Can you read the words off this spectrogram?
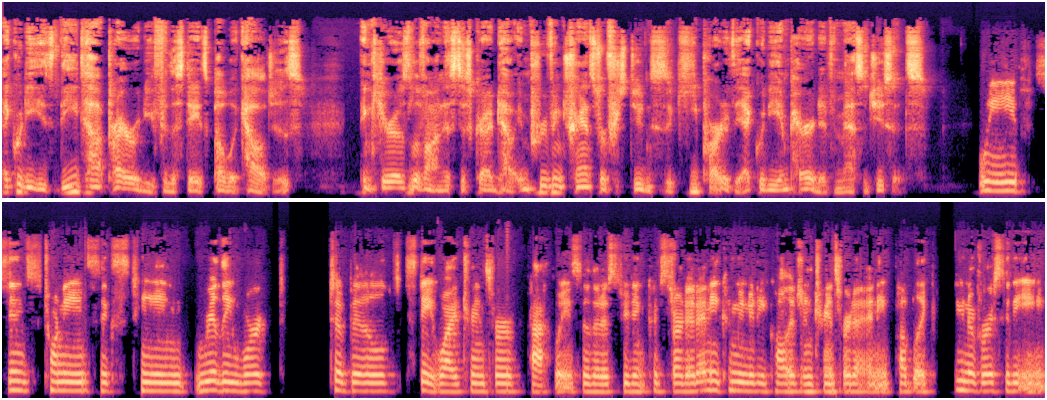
Equity is the top priority for the state's public colleges, and Quiroz Livanis described how improving transfer for students is a key part of the equity imperative in Massachusetts. We've, since 2016, really worked to build statewide transfer pathways so that a student could start at any community college and transfer to any public university,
